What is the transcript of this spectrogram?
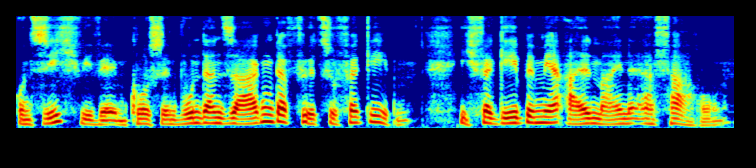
und sich, wie wir im Kurs in Wundern sagen, dafür zu vergeben. Ich vergebe mir all meine Erfahrungen.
